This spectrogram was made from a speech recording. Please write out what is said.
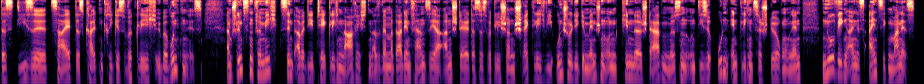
dass diese Zeit des Kalten Krieges wirklich überwunden ist. Am schlimmsten für mich sind aber die täglichen Nachrichten. Also wenn man da den Fernseher anstellt, das ist wirklich schon schrecklich, wie unschuldige Menschen und Kinder sterben müssen und diese unendlichen Zerstörungen nur wegen eines einzigen Mannes.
